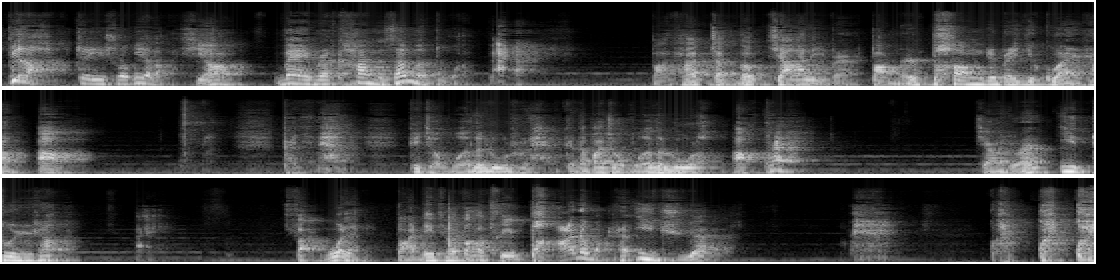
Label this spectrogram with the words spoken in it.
别打！这一说别打，行。外边看着这么多，来，把他整到家里边，把门砰这边一关上啊！赶紧的，给脚脖子撸出来，给他把脚脖子撸了啊！快！蒋元一蹲上，哎，反过来把这条大腿爬着往上一撅，快快快，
